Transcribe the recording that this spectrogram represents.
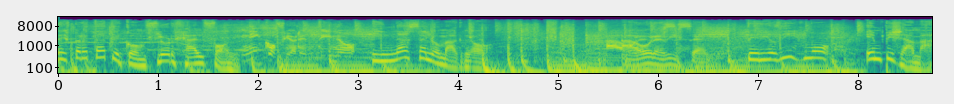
Despertate con Flor Halfon, Nico Fiorentino y NASA Lomagno. Ahora dicen, periodismo en pijama.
